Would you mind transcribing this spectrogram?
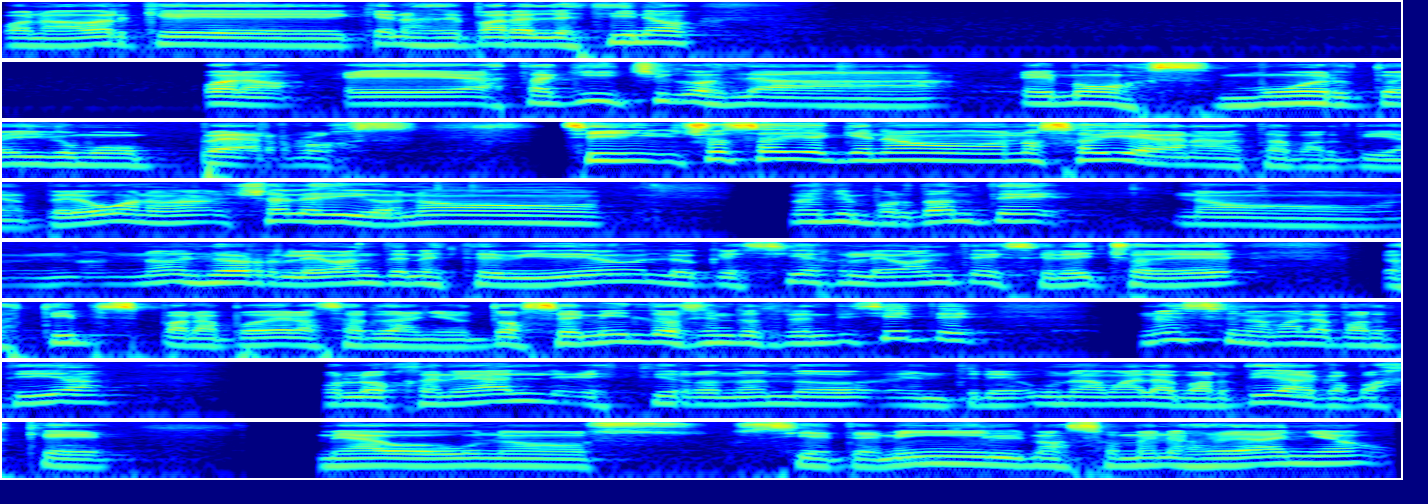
Bueno, a ver qué, qué nos depara el destino. Bueno, eh, hasta aquí chicos la hemos muerto ahí como perros. Sí, yo sabía que no, no se había ganado esta partida, pero bueno, ya les digo, no, no es lo importante. no, no, es lo relevante en este video. Lo que sí es relevante es el hecho de los tips para poder hacer daño. 12.237 no es una mala partida. Por lo general estoy rondando entre una mala partida, capaz que me hago unos 7000 más o menos de daño.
